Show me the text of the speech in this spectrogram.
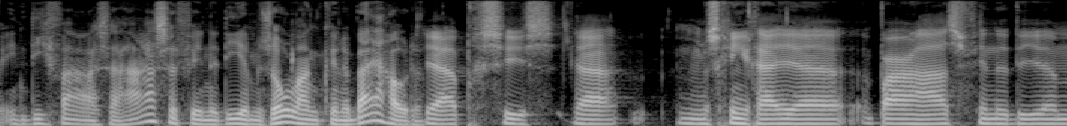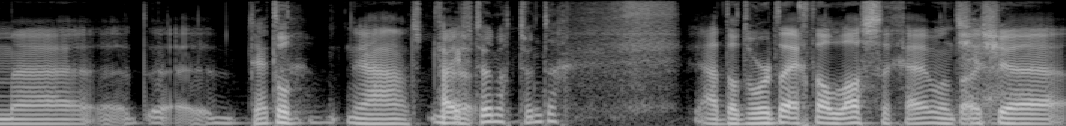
in die fase hazen vinden die hem zo lang kunnen bijhouden. Ja, precies. Ja, misschien ga je een paar haas vinden die hem 30, tot ja, 25, 20? Ja, dat wordt echt al lastig, hè? Want als je,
